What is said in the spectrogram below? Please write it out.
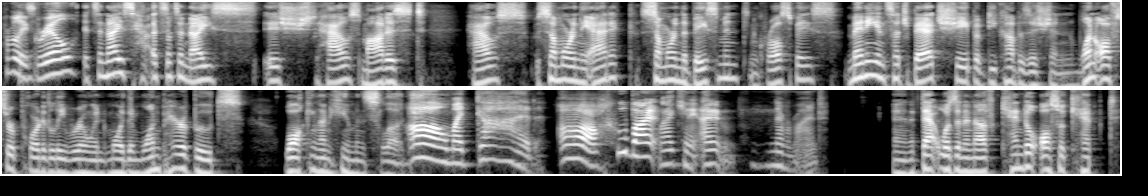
probably a grill. It's a nice house. It's, it's a nice ish house, modest house. Somewhere in the attic, somewhere in the basement, and crawl space. Many in such bad shape of decomposition. One officer reportedly ruined more than one pair of boots walking on human sludge. Oh my god. Oh, who buy? I can't. I never mind. And if that wasn't enough, Kendall also kept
